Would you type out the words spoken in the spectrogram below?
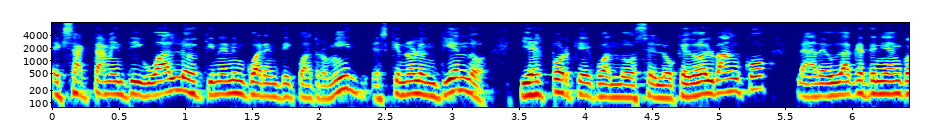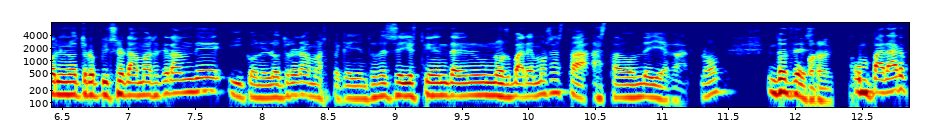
exactamente igual lo tienen en 44.000. Es que no lo entiendo. Y es porque cuando se lo quedó el banco, la deuda que tenían con el otro piso era más grande y con el otro era más pequeño. Entonces ellos tienen también unos baremos hasta, hasta dónde llegar, ¿no? Entonces, comparar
